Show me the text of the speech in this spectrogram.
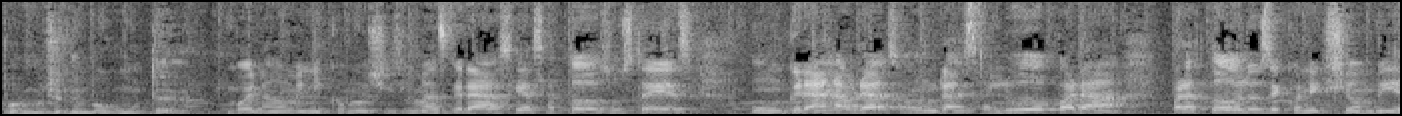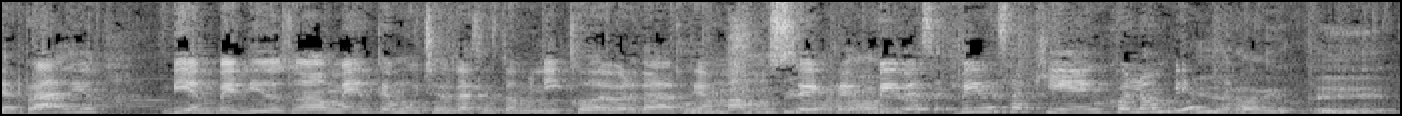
por mucho tiempo con ustedes. Bueno, Dominico, muchísimas gracias a todos ustedes. Un gran abrazo, un gran saludo para, para todos los de Conexión Vida Radio. Bienvenidos nuevamente. Muchas gracias, Dominico. De verdad, Conexión te amamos. Vida Sé que Radio. vives, vives aquí en Colombia. Vida Radio. Eh,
